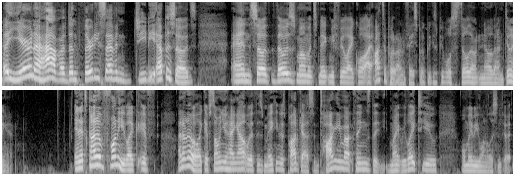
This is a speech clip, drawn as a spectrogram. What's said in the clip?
a year and a half. I've done 37 GD episodes. And so those moments make me feel like, well, I ought to put it on Facebook because people still don't know that I'm doing it. And it's kind of funny, like if I don't know, like if someone you hang out with is making this podcast and talking about things that might relate to you, well, maybe you want to listen to it.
